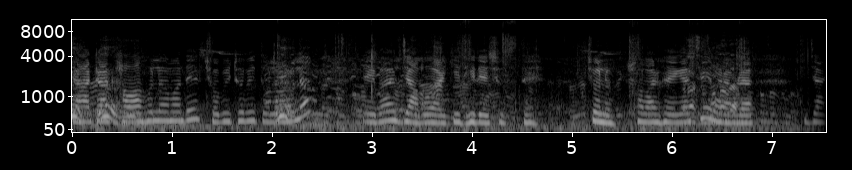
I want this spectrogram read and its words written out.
চা টা খাওয়া হলো আমাদের, ছবি টবি তোলা হলো, এবার যাব আর কি ধীরে সুস্থে। চলো সবার হয়ে গেছে, এবার আমরা যাই।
